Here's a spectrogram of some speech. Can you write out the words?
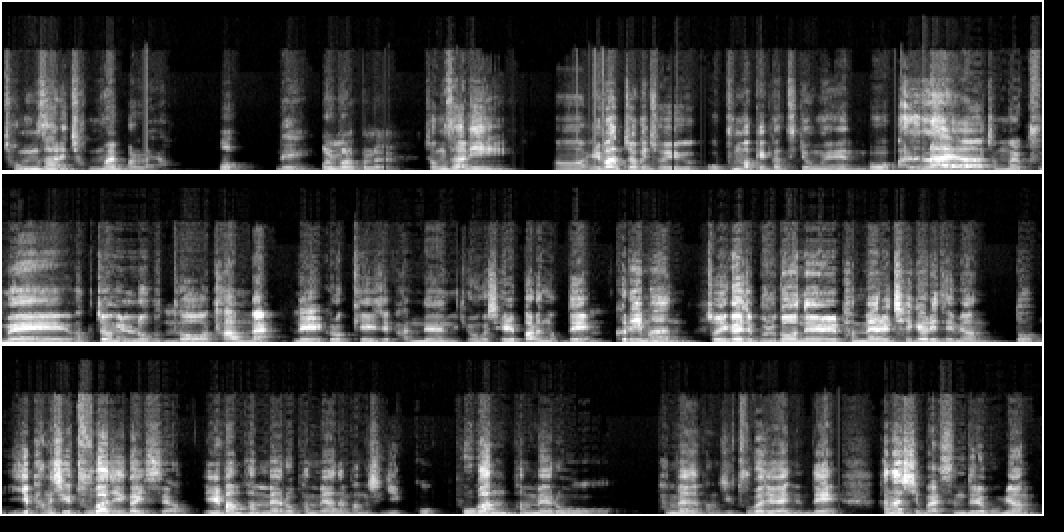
정산이 정말 빨라요. 어? 네, 얼마나 빨라요? 정산이 어, 일반적인 저희 오픈마켓 같은 경우에는 뭐 빨라야 정말 구매 확정일로부터 다음 날, 네 음. 그렇게 이제 받는 경우가 제일 빠른 건데 음. 크림은 저희가 이제 물건을 판매를 체결이 되면 또 이게 방식이 두 가지가 있어요. 일반 판매로 판매하는 방식이 있고 보관 판매로 판매하는 방식 두 가지가 있는데 하나씩 말씀드려 보면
